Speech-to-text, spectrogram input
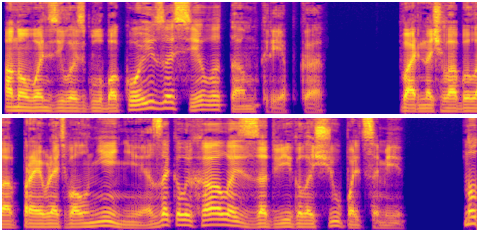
Оно вонзилось глубоко и засело там крепко. Тварь начала было проявлять волнение, заколыхалась, задвигала щупальцами. Но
